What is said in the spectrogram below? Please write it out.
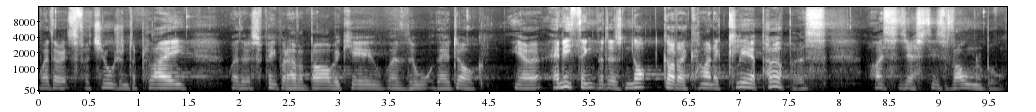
whether it's for children to play, whether it's for people to have a barbecue, whether to walk their dog. You know, anything that has not got a kind of clear purpose, I suggest is vulnerable.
